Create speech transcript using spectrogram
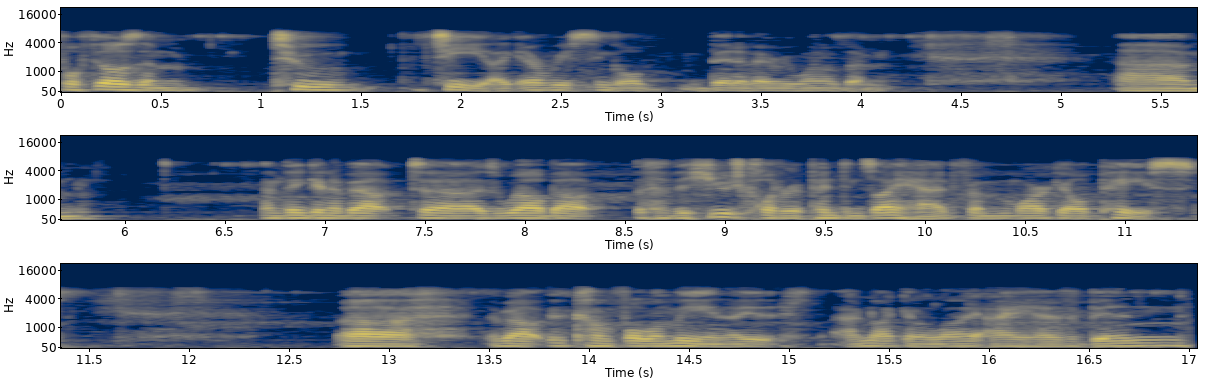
fulfills them to the T, like every single bit of every one of them. Um, I'm thinking about uh, as well about the huge call to repentance I had from Mark L. Pace uh, about come follow me, and I I'm not gonna lie, I have been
